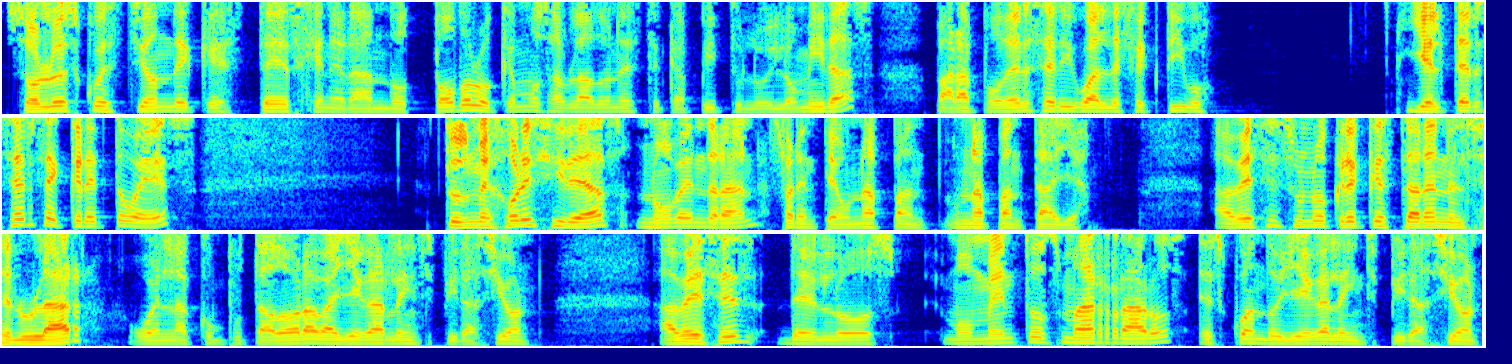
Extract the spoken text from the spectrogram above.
solo es cuestión de que estés generando todo lo que hemos hablado en este capítulo y lo midas para poder ser igual de efectivo. Y el tercer secreto es, tus mejores ideas no vendrán frente a una, una pantalla. A veces uno cree que estar en el celular o en la computadora va a llegar la inspiración. A veces de los momentos más raros es cuando llega la inspiración,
